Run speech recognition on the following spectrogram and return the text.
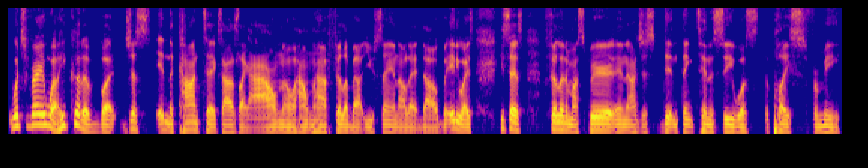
which very well he could have, but just in the context, I was like, I don't know, I don't know how I feel about you saying all that, dog. But anyways, he says, feel it in my spirit, and I just didn't think Tennessee was the place for me.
